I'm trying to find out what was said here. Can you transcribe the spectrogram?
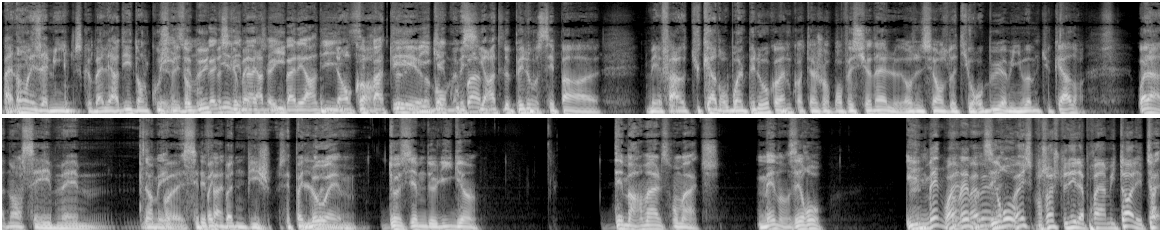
Bah non les amis, parce que Balerdi dans le coup Mais sur les deux buts, parce que Balerdi, Balerdi. il a encore raté. euh, bon, mais s'il rate le péno, c'est pas. Mais enfin, tu cadres au moins le péno quand même quand tu es un joueur professionnel dans une séance de tir au but, un minimum tu cadres. Voilà, non, c'est mais Non mais c'est pas une bonne pige. C'est pas bonne- L'OM, deuxième de Ligue 1, démarre mal son match, mène en zéro. Et il mène Ouais, quand même ouais, ouais, zéro. c'est pour ça que je te dis la première mi-temps, elle est pas, Ouais.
